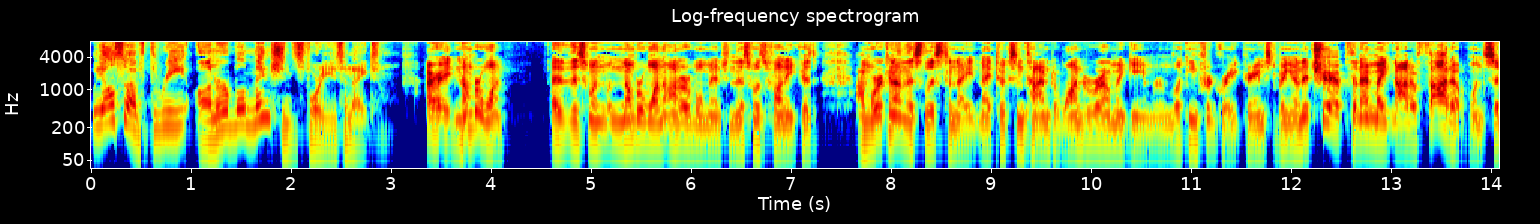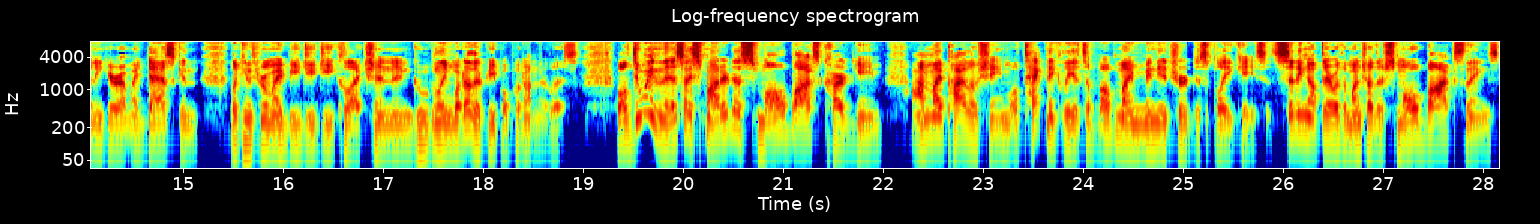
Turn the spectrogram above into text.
we also have three honorable mentions for you tonight. All right, number one. Uh, this one, number one honorable mention. This one's funny because I'm working on this list tonight, and I took some time to wander around my game room looking for great games to bring on a trip that I might not have thought of when sitting here at my desk and looking through my BGG collection and googling what other people put on their lists. While doing this, I spotted a small box card game on my pile of shame. Well, technically, it's above my miniature display case. It's sitting up there with a bunch of other small box things,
